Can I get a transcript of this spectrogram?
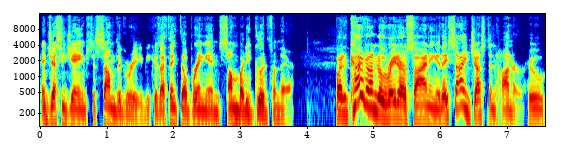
and Jesse James to some degree because I think they'll bring in somebody good from there. But it kind of under the radar signing, they signed Justin Hunter, who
